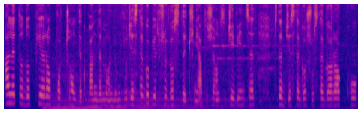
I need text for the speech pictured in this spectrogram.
Ale to dopiero początek pandemonium. 21 stycznia 1946 roku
